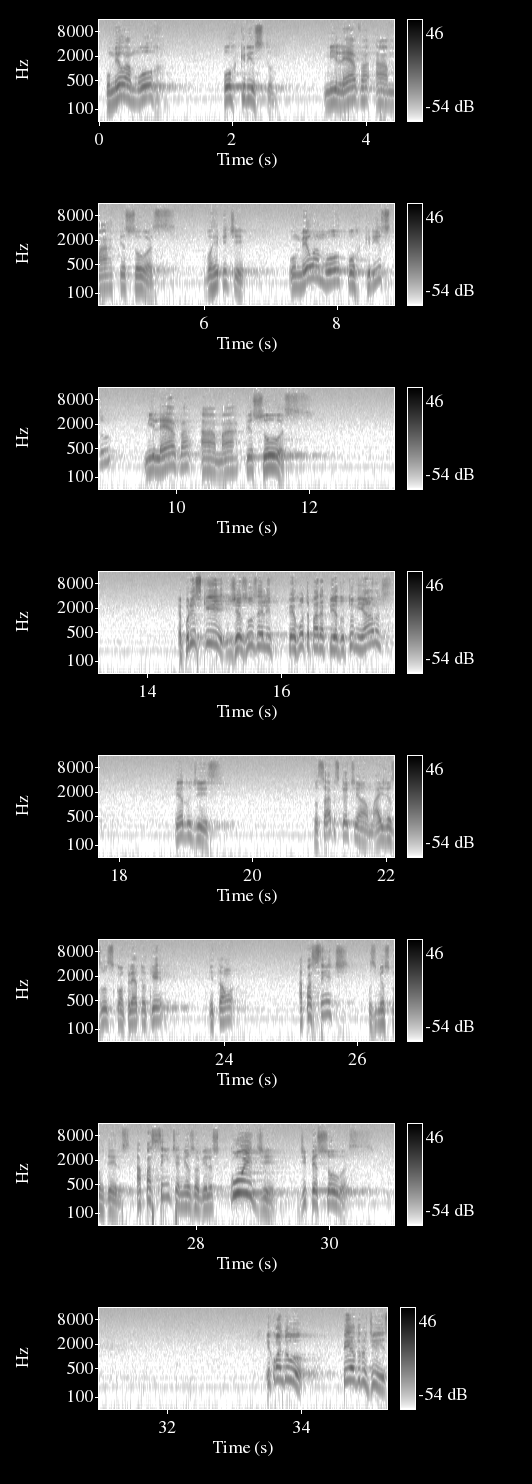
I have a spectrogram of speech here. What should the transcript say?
O meu amor por Cristo me leva a amar pessoas. Vou repetir. O meu amor por Cristo me leva a amar pessoas. É por isso que Jesus ele pergunta para Pedro: Tu me amas? Pedro diz: Tu sabes que eu te amo. Aí Jesus completa o quê? Então, apacente os meus cordeiros, apacente as minhas ovelhas, cuide de pessoas. E quando Pedro diz:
